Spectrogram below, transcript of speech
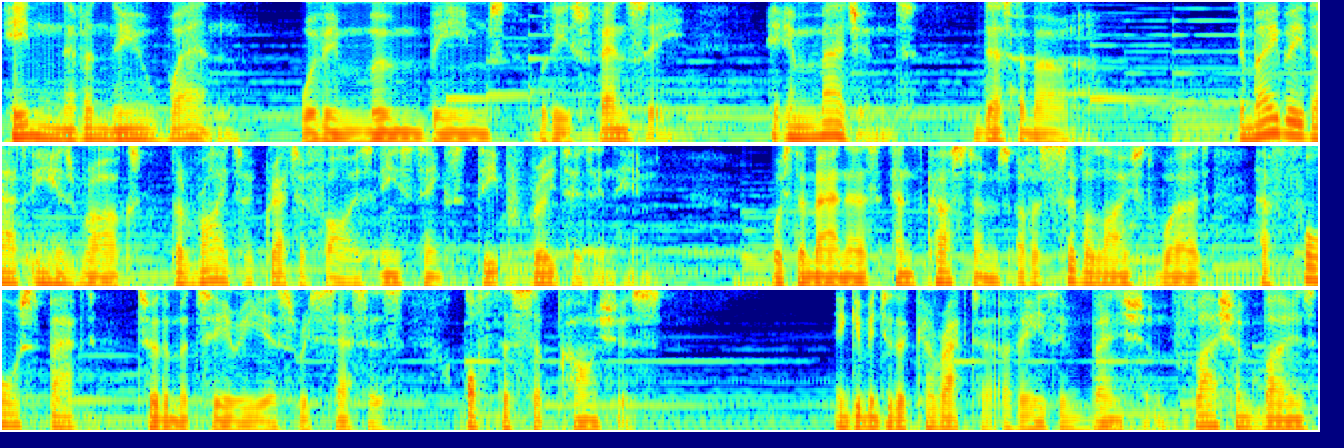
he never knew when, within moonbeams with his fancy, he imagined Desdemona. It may be that in his works the writer gratifies instincts deep rooted in him, which the manners and customs of a civilized world have forced back to the mysterious recesses of the subconscious and giving to the character of his invention flesh and bones,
